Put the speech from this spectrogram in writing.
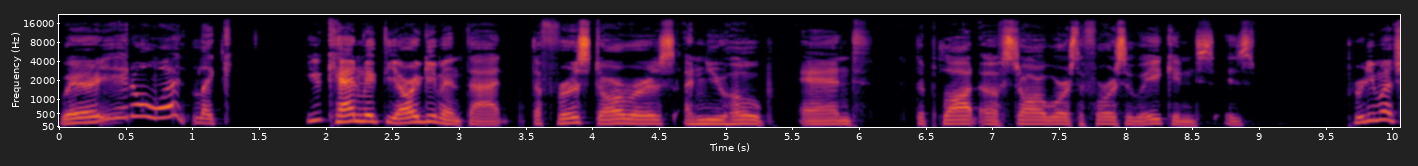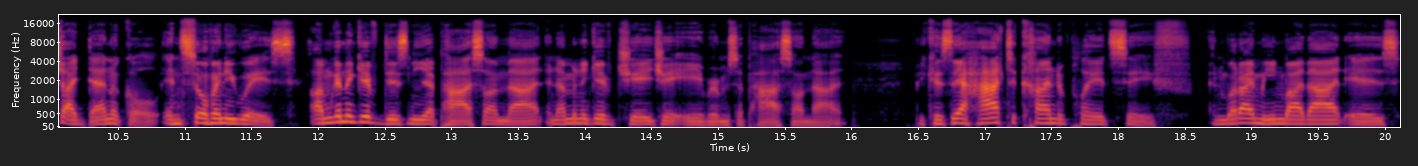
Where, you know what? Like, you can make the argument that the first Star Wars, A New Hope, and the plot of Star Wars The Force Awakens is pretty much identical in so many ways. I'm going to give Disney a pass on that, and I'm going to give J.J. Abrams a pass on that because they had to kind of play it safe. And what I mean by that is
